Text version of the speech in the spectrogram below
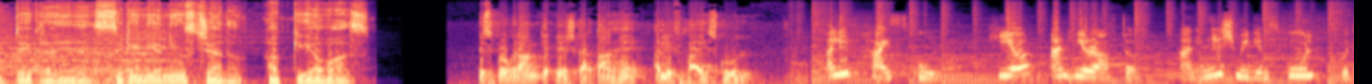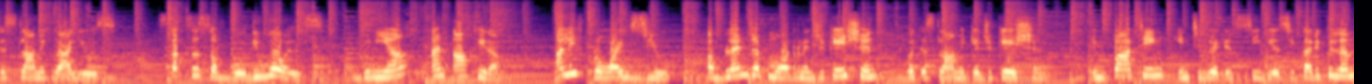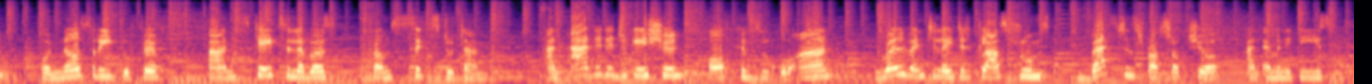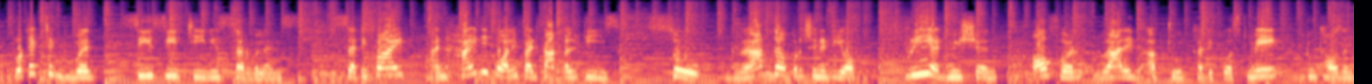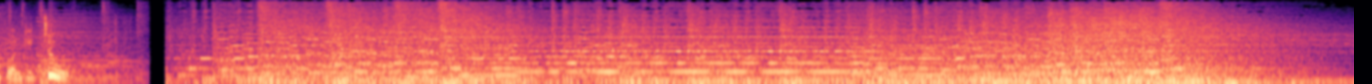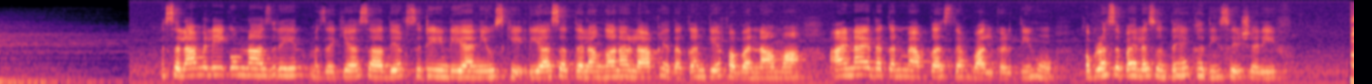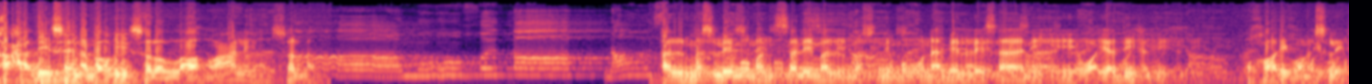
आप देख रहे हैं सिटी इंडिया न्यूज़ चैनल हक की आवाज़। इस प्रोग्राम के पेशकर्ता हैं Alif high school. Alif high school here and hereafter an English medium school with Islamic values success of both the worlds दुनिया and आखिरा Alif provides you a a blend of modern education with Islamic education, imparting integrated CBSE curriculum for nursery to fifth and state syllabus from 6 to 10. An added education of Hifzul Quran, well ventilated classrooms, best infrastructure and amenities protected with CCTV surveillance, certified and highly qualified faculties. So, grab the opportunity of free admission offer valid up to 31st May 2022. अस्सलाम वालेकुम नाजरीन मज़किया Sadiq city India news की रियासत तेलंगाना और इलाक़े दक्कन के ख़बरनामा आयना दक्कन में आपका इस्तकबाल करती हूँ ख़बरों से पहले सुनते हैं खदीस शरीफ अहादीस नबवी सल्लल्लाहु अलैहि वसल्लम المسلم من سلم المسلمون من لسانه ويده बुखारी व मुस्लिम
